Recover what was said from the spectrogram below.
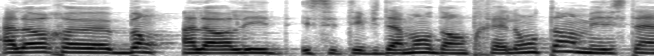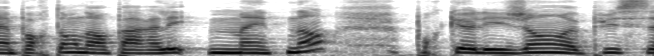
Alors, bon, alors les, c'est évidemment dans très longtemps, mais c'était important d'en parler maintenant pour que les gens puissent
